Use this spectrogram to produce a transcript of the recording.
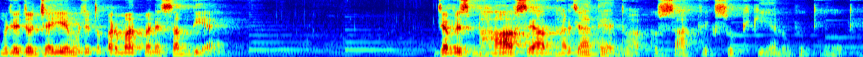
मुझे जो चाहिए, मुझे तो परमात्मा ने सब दिया है। जब इस भाव से आप भर जाते हैं तो आपको सात्विक सुख की अनुभूति होती है।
